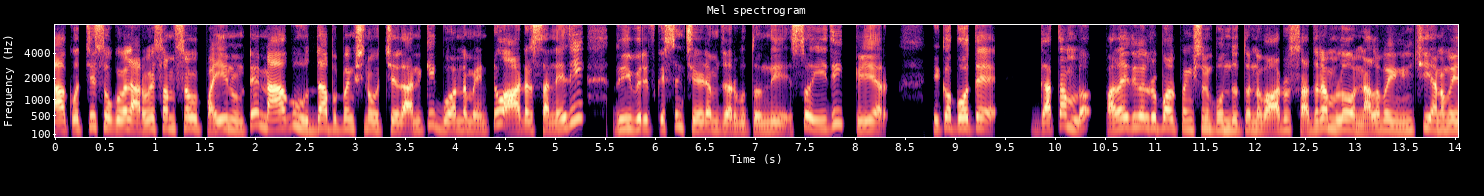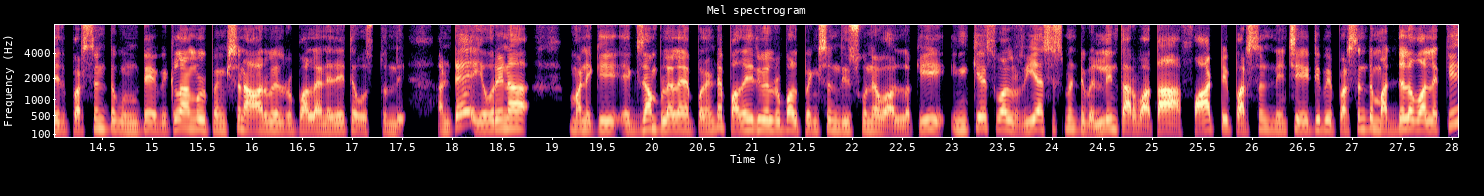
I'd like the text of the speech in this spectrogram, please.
నాకు వచ్చేసి ఒకవేళ అరవై సంవత్సరాల పైన ఉంటే నాకు వృద్ధాప్య పెన్షన్ వచ్చేదానికి గవర్నమెంట్ ఆర్డర్స్ అనేది రీవెరిఫికేషన్ చేయడం జరుగుతుంది. సో ఇది క్లియర్. ఇకపోతే గతంలో పదహైదు వేల రూపాయల పెన్షన్ పొందుతున్న వారు సదరంలో నలభై నుంచి ఎనభై ఐదు పర్సెంట్ ఉంటే వికలాంగుల పెన్షన్ ఆరు వేల రూపాయలు అనేది అయితే వస్తుంది. అంటే ఎవరైనా మనకి ఎగ్జాంపుల్ ఎలా చెప్పాలంటే పదహైదు వేల రూపాయల పెన్షన్ తీసుకునే వాళ్ళకి ఇన్ కేస్ వాళ్ళు రీఅసెస్మెంట్ వెళ్ళిన తర్వాత ఫార్టీ పర్సెంట్ నుంచి ఎయిటీ ఫైవ్ పర్సెంట్ మధ్యలో వాళ్ళకి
